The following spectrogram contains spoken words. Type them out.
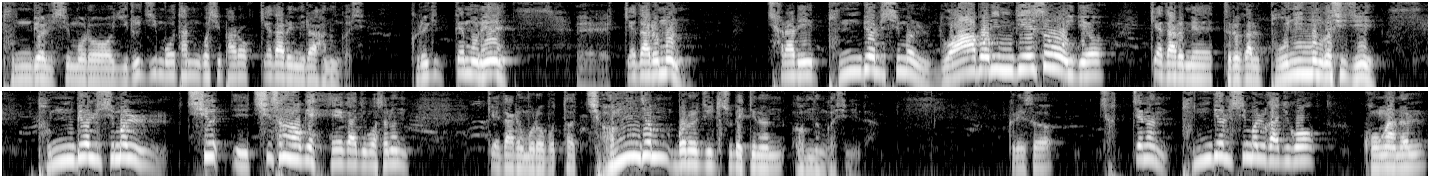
분별심으로 이르지 못한 것이 바로 깨달음이라 하는 것이. 그렇기 때문에 깨달음은 차라리 분별심을 놔버린 뒤에서 오히려 깨달음에 들어갈 분이 있는 것이지 분별심을 치, 치성하게 해가지고서는 깨달음으로부터 점점 멀어질 수밖에 는 없는 것입니다. 그래서 첫째는 분별심을 가지고 공안을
